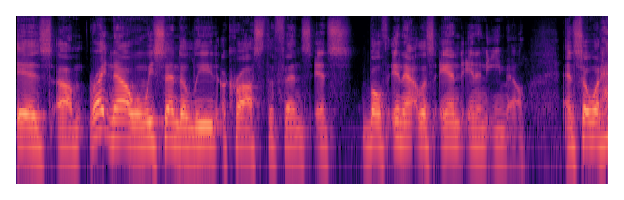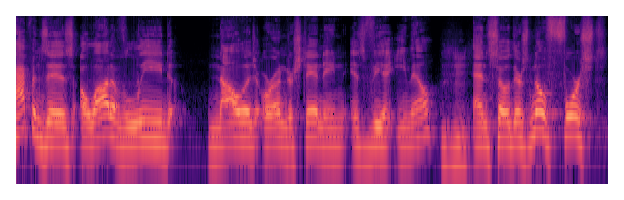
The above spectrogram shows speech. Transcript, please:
is um, right now when we send a lead across the fence, it's both in Atlas and in an email. And so what happens is a lot of lead knowledge or understanding is via email, and so there's no forced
